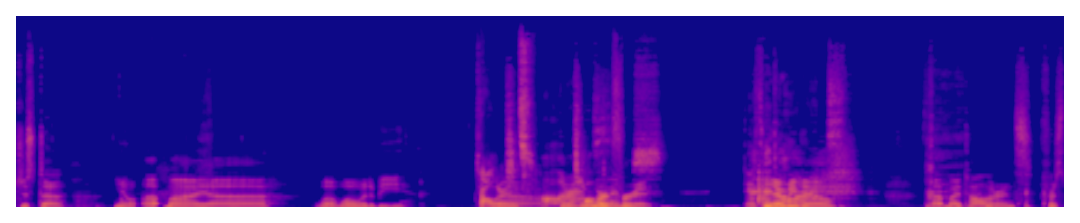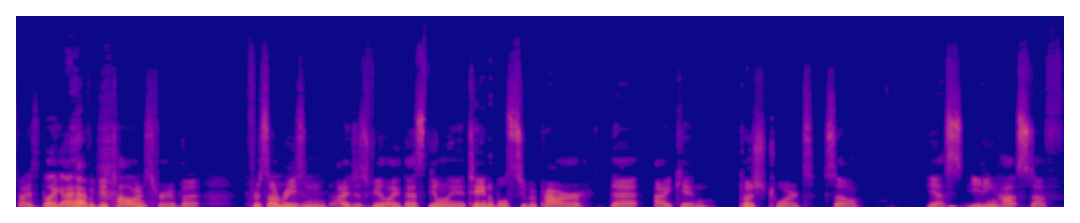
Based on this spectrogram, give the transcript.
just to, you know, up my uh, what what would it be? Tolerance. Uh, there's a word for it. Tolerance. There we go. Up my tolerance for spice. Like I have a good tolerance for it, but for some reason I just feel like that's the only attainable superpower that I can push towards. So, yes, eating hot stuff.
